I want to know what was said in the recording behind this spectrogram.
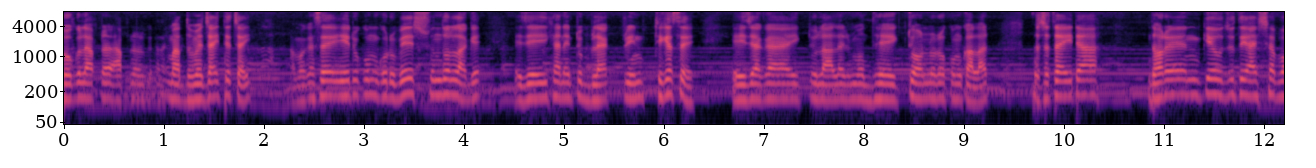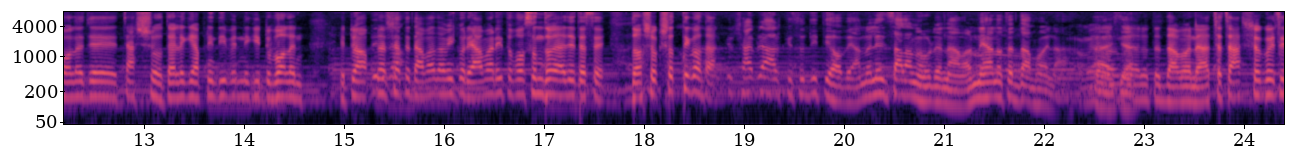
ভোগলে আপনার আপনার মাধ্যমে যাইতে চাই। আমার কাছে এরকম গরু বেশ সুন্দর লাগে। এই যে এইখানে একটু ব্ল্যাক প্রিন্ট ঠিক আছে? এই জায়গায় একটু লালের মধ্যে একটু অন্যরকম কালার তো চাচা, এটা ধরেন কেউ যদি আয়সা বলে যে চারশো তাহলে কি আপনি দিবেন নাকি? একটু বলেন একটু আপনার সাথে দামাদামি করে আমারই তো পছন্দ হয়ে যেতেছে দর্শক সত্যি কথা। সাহেবরা আর কিছু দিতে হবে আমি বলি চালানো হলে না আমার মেহনতের দাম হয় না। আচ্ছা। মেহনতের দাম হয় না। আচ্ছা চারশো কইছি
